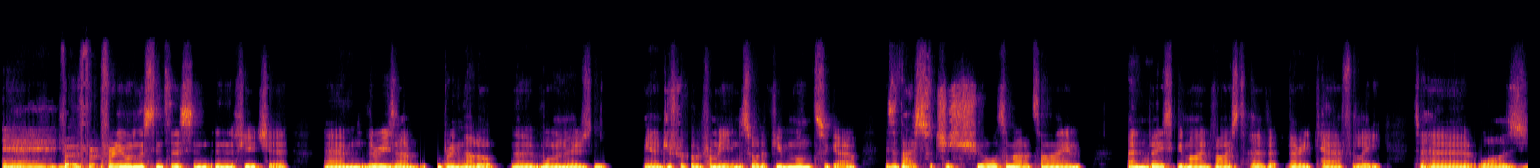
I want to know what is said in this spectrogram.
yeah. For, for, for, anyone listening to this in, in the future, um, the reason I bring that up, the woman who's you know just recovered from eating disorder a few months ago, is that that's such a short amount of time. And basically, my advice to her very carefully to her was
